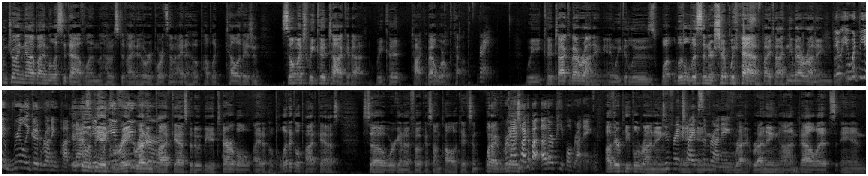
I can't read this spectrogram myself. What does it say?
I'm joined now by Melissa Davlin, the host of Idaho Reports on Idaho Public Television. So much we could talk about. We could talk about World Cup. Right. We could talk about running, and we could lose what little listenership we have by talking about running. It, it, would be a really good running podcast. It, it would be if, a great we running were... podcast, but it would be a terrible Idaho political podcast. So we're going to focus on politics and what I we're really, going to talk about other people running, other people running, different and, types and, of running, right? Running on ballots and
